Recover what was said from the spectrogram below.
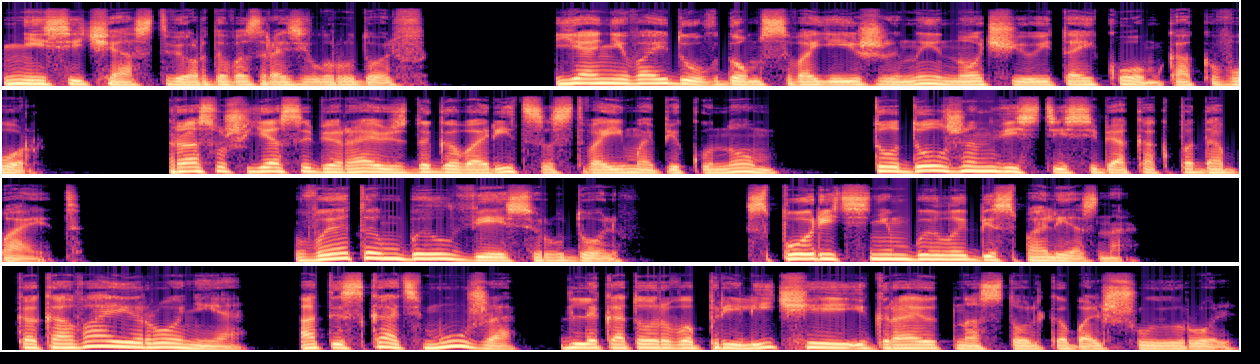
«Не сейчас», — твердо возразил Рудольф. «Я не войду в дом своей жены ночью и тайком, как вор. Раз уж я собираюсь договориться с твоим опекуном, то должен вести себя как подобает». В этом был весь Рудольф. Спорить с ним было бесполезно. Какова ирония — отыскать мужа, для которого приличия играют настолько большую роль.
